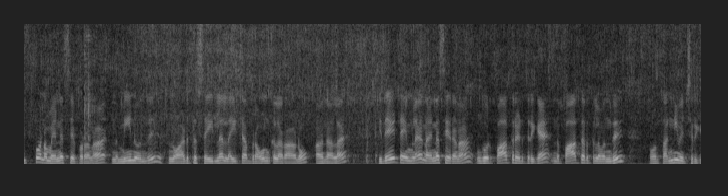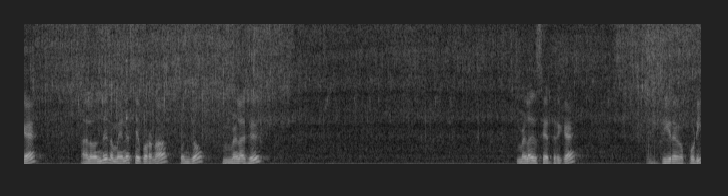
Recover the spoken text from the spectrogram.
இப்போ நம்ம என்ன செய்ய போகிறோன்னா இந்த மீன் வந்து இன்னும் அடுத்த சைடில் லைட்டாக ப்ரௌன் கலர் ஆகணும் அதனால் இதே டைமில் நான் என்ன செய்கிறேன்னா இங்கே ஒரு பாத்திரம் எடுத்திருக்கேன். இந்த பாத்திரத்தில் வந்து தண்ணி வச்சுருக்கேன். அதில் வந்து நம்ம என்ன செய்ய போகிறோன்னா கொஞ்சம் மிளகு மிளகு சேர்த்துருக்கேன். ஜீரகப்பொடி.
